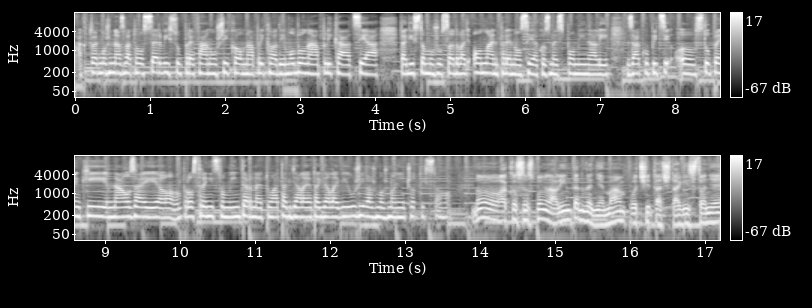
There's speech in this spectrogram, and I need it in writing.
ak to tak môžem nazvať, toho servisu pre fanúšikov, napríklad je mobilná aplikácia, takisto môžu sledovať online prenosy, ako sme spomínali, zakúpiť si e, vstupenky naozaj e, prostredníctvom internetu a tak ďalej a tak ďalej. Využívaš možno niečo ty z toho? No, ako som spomínal, internet nemám, počítač takisto nie.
